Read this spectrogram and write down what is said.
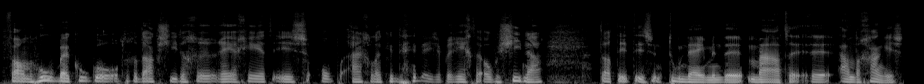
van hoe bij Google op de redactie er gereageerd is op eigenlijk deze berichten over China dat dit is een toenemende mate uh, aan de gang is.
